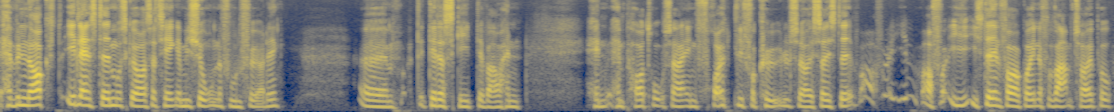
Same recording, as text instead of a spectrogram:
han ville nok et eller andet sted måske også have tænkt, at missionen er fuldført. Ikke? Øh, det, det, der skete, det var jo, at han, han, han pådrog sig en frygtelig forkølelse, og så i stedet og for, i, i stedet for at gå ind og få varmt tøj på,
